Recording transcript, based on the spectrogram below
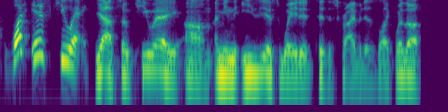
what is QA? Yeah, so QA, um, I mean, the easiest way to, to describe it is like we're the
